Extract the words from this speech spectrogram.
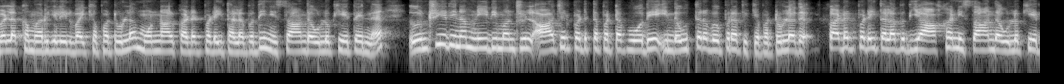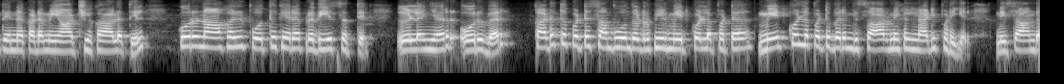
விளக்கமறியலில் வைக்கப்பட்டுள்ள முன்னாள் கடற்படை தளபதி நிசாந்த உலுக்கே தென்ன இன்றைய தினம் நீதிமன்றில் ஆஜர்படுத்தப்பட்ட போதே இந்த உத்தரவு பிறப்பிக்கப்பட்டுள்ளது. கடற்படை தளபதியாக நிசாந்த உலுகே தென்ன கடமையாற்றிய காலத்தில் குருநாகல் பொத்துகெர பிரதேசத்தில் இளைஞர் ஒருவர் கடத்தப்பட்ட சம்பவம் தொடர்பில் மேற்கொள்ளப்பட்ட மேற்கொள்ளப்பட்டு வரும் விசாரணைகளின் அடிப்படையில் நிசாந்த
